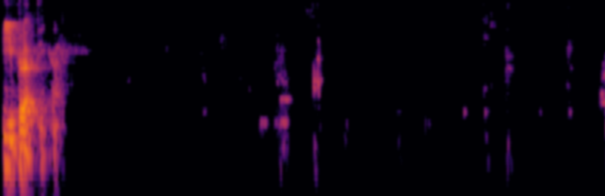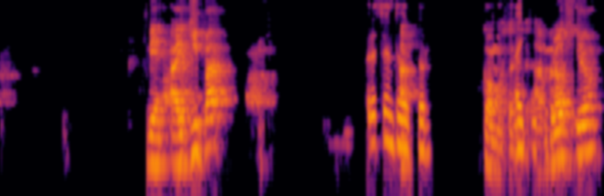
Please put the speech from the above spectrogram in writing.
y práctica. Bien, Arequipa. Presente, doctor. ¿Cómo está? Ambrosio.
